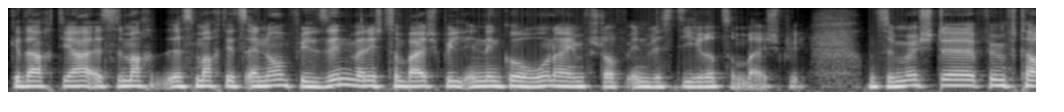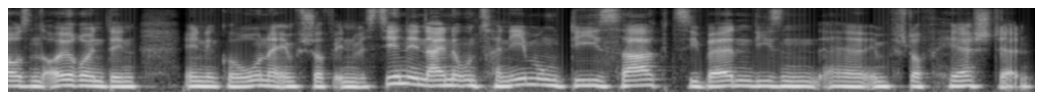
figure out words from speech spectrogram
gedacht, ja, es macht, es macht jetzt enorm viel Sinn, wenn ich zum Beispiel in den Corona-Impfstoff investiere zum Beispiel. Und sie möchte 5000 Euro in den, in den Corona-Impfstoff investieren, in eine Unternehmung, die sagt, sie werden diesen äh, Impfstoff herstellen.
